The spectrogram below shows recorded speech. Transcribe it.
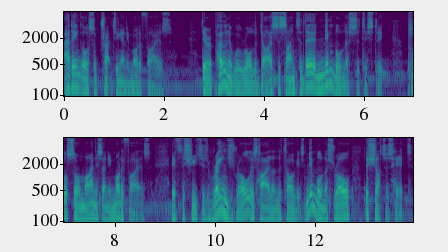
adding or subtracting any modifiers. Their opponent will roll a dice assigned to their nimbleness statistic, plus or minus any modifiers. If the shooter's ranged roll is higher than the target's nimbleness roll, the shot has hit.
